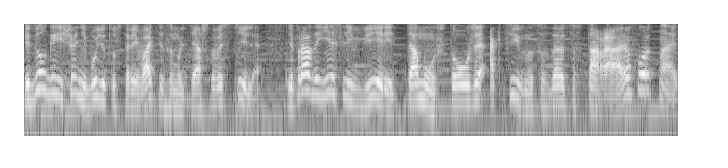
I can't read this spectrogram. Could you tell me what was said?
И долго еще не будет устаревать из-за мультяшного стиля. И правда, если верить тому, что уже активно создается вторая Fortnite,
